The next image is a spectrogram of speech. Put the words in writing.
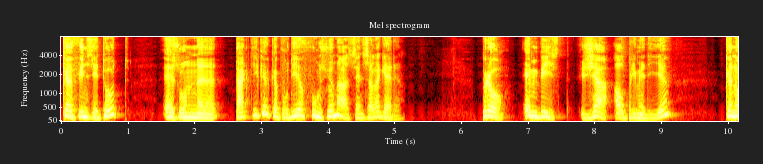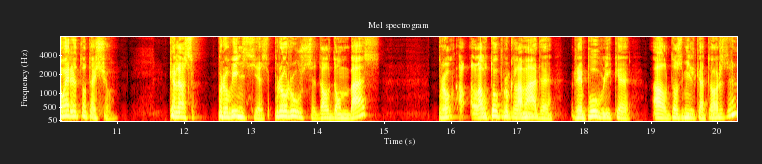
que fins i tot és una tàctica que podia funcionar sense la guerra. Però hem vist ja el primer dia que no era tot això, que les províncies prorusses del Donbass, pro, l'autoproclamada república al 2014,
